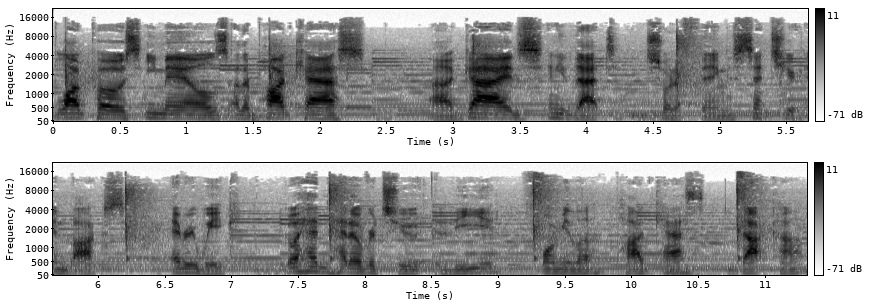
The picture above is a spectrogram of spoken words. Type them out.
blog posts, emails, other podcasts, uh, guides, any of that sort of thing sent to your inbox every week, go ahead and head over to theformulapodcast.com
